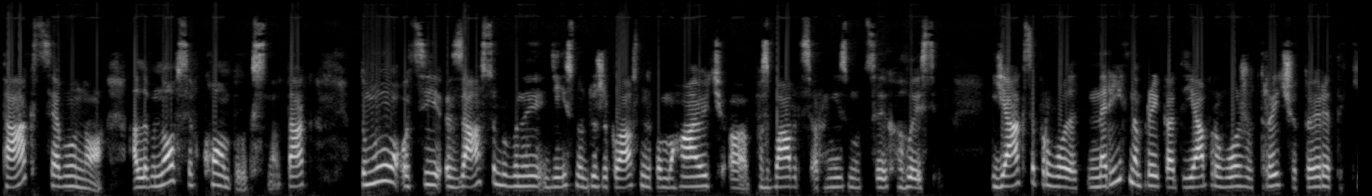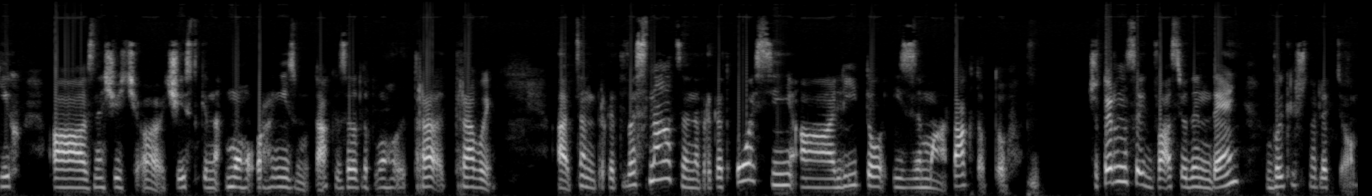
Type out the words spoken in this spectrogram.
Так, це воно, але воно все комплексно. так? Тому оці засоби вони дійсно дуже класно допомагають позбавитися організму цих глистів. Як це проводити? На рік, наприклад, я проводжу 3-4 таких а, значить, чистки мого організму, так, за допомогою тра- трави. А це, наприклад, весна, це, наприклад, осінь, а, літо і зима. Так, тобто 14-21 день виключно для цього.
